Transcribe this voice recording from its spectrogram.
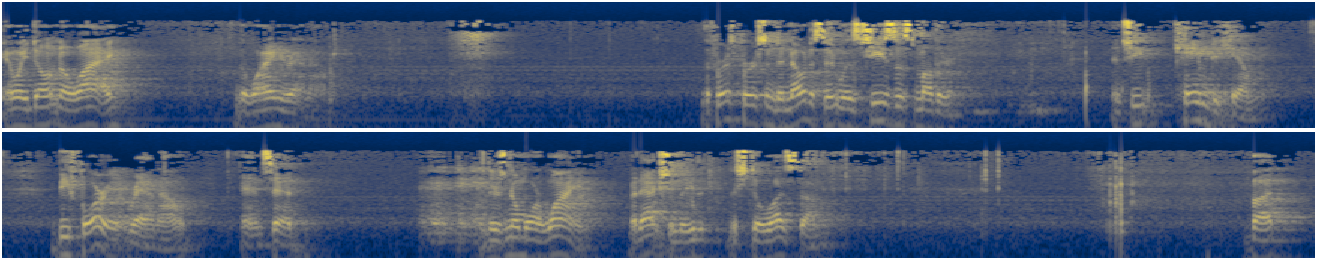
and we don't know why, the wine ran out. The first person to notice it was Jesus' mother. And she came to him before it ran out and said, There's no more wine. But actually, there still was some. But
